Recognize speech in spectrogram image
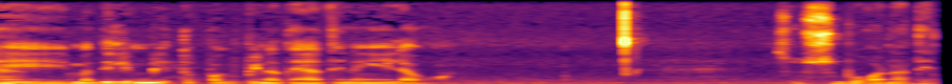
Eh madilim dito pag pinatay natin ng ilaw. So subukan natin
